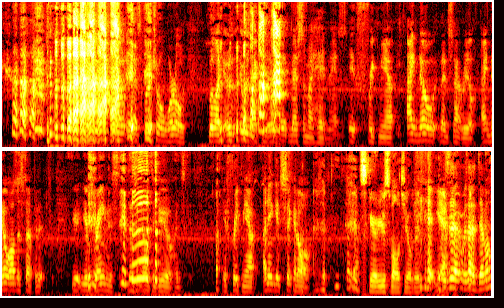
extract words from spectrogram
you know, in this virtual world. But like it was, it was actually it, it messed in my head, man. It freaked me out. I know that it's not real. I know all this stuff, but it, your your brain just doesn't know what to do. It's it freaked me out. I didn't get sick at all. Okay. Scare you, small children. yeah, Is it was that a demo?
